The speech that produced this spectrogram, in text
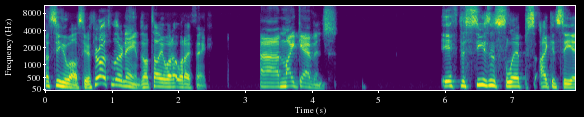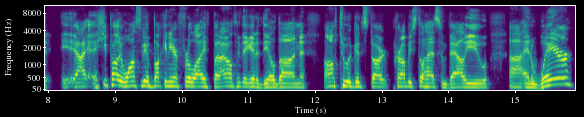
Let's see who else here. Throw out some other names. I'll tell you what what I think. Uh, Mike Evans. If the season slips, I could see it. I, he probably wants to be a Buccaneer for life, but I don't think they get a deal done. Off to a good start. Probably still has some value. Uh, and where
